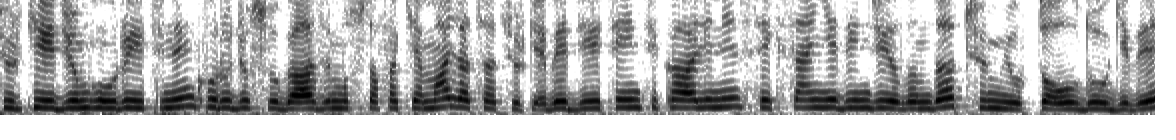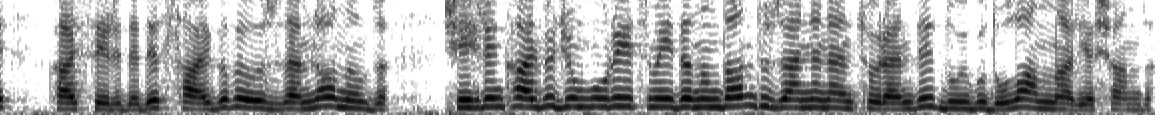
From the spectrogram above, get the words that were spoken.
Türkiye Cumhuriyeti'nin kurucusu Gazi Mustafa Kemal Atatürk ebediyete intikalinin 87. yılında tüm yurtta olduğu gibi Kayseri'de de saygı ve özlemle anıldı. Şehrin kalbi Cumhuriyet Meydanı'ndan düzenlenen törende duygu dolu anlar yaşandı.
